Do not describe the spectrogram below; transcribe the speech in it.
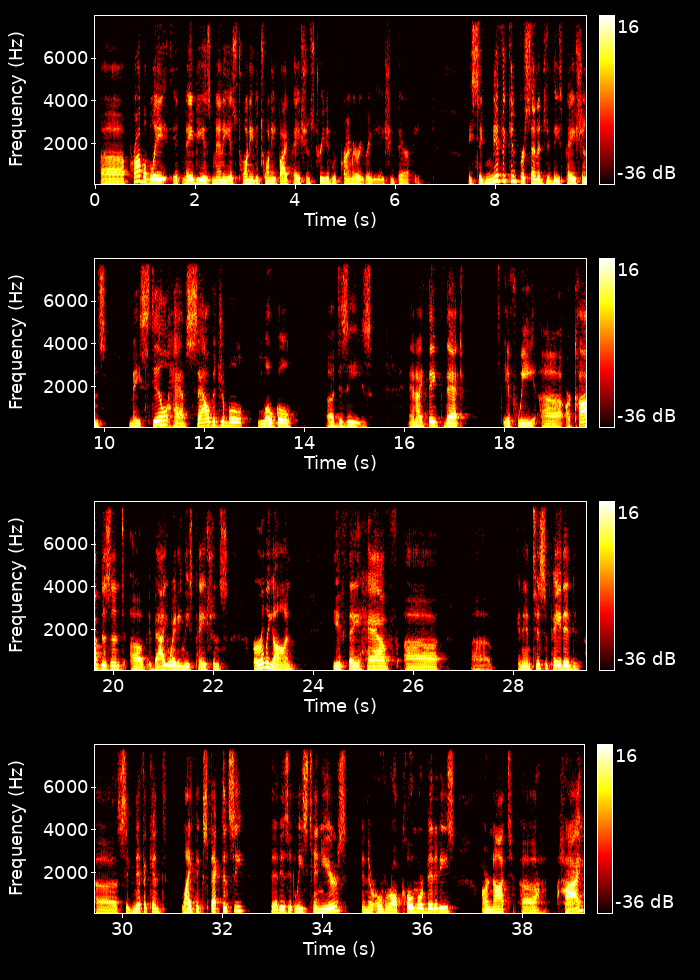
Uh, probably it may be as many as 20 to 25 patients treated with primary radiation therapy. A significant percentage of these patients may still have salvageable local uh, disease. And I think that if we uh, are cognizant of evaluating these patients early on, if they have uh, uh, an anticipated uh, significant life expectancy that is at least 10 years and their overall comorbidities are not uh, high,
